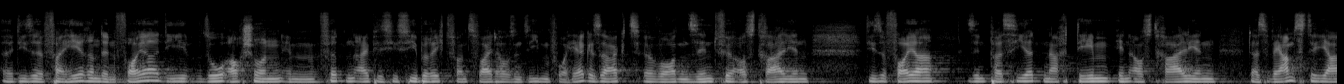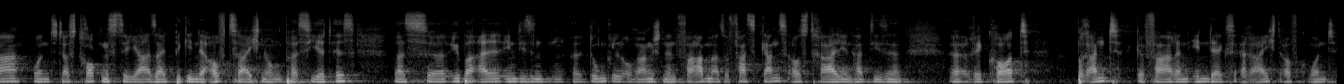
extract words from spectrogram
äh, diese verheerenden Feuer, die so auch schon im vierten IPCC-Bericht von 2007 vorhergesagt äh, worden sind für Australien. Diese Feuer sind passiert, nachdem in Australien das wärmste Jahr und das trockenste Jahr seit Beginn der Aufzeichnungen passiert ist, was äh, überall in diesen äh, dunkel-orangenen Farben, also fast ganz Australien hat diesen äh, Rekord Brandgefahrenindex erreicht aufgrund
